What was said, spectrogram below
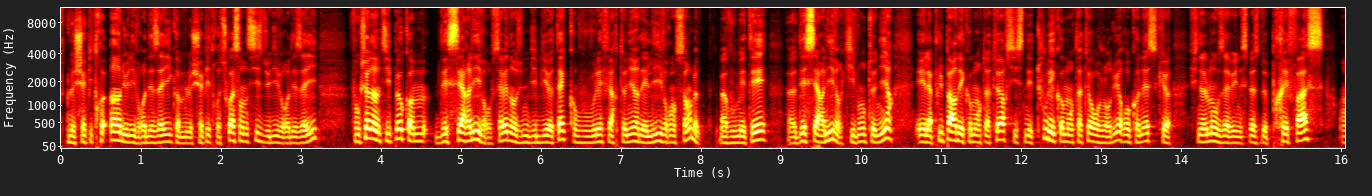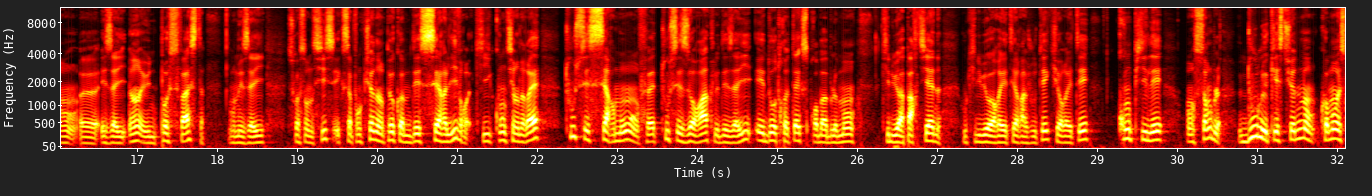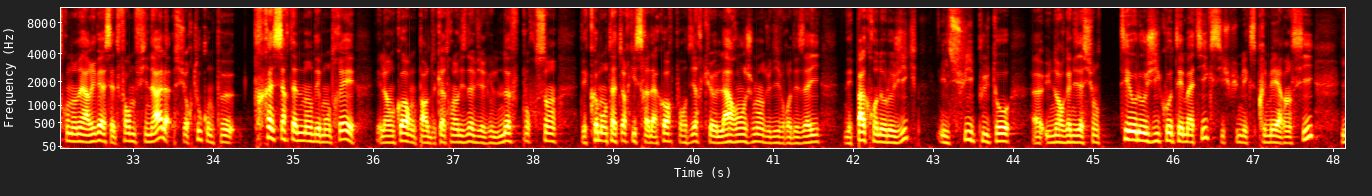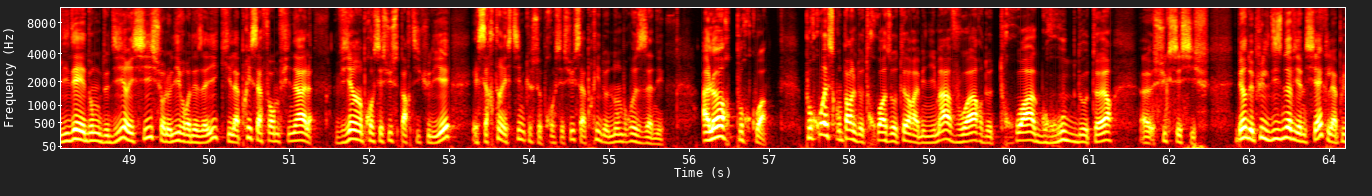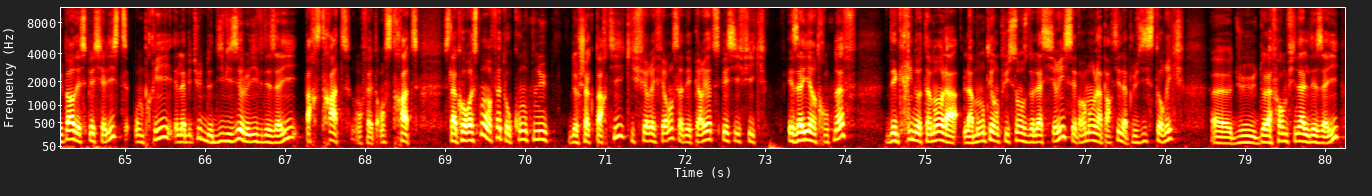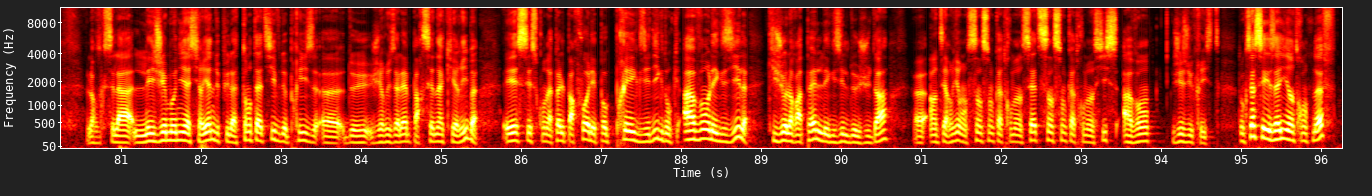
le chapitre 1 du livre d'Ésaïe comme le chapitre 66 du livre d'Ésaïe fonctionne un petit peu comme des serres-livres. Vous savez, dans une bibliothèque, quand vous voulez faire tenir des livres ensemble, bah, vous mettez euh, des serres-livres qui vont tenir. Et la plupart des commentateurs, si ce n'est tous les commentateurs aujourd'hui, reconnaissent que finalement vous avez une espèce de préface en euh, Ésaïe 1 et une postface en Ésaïe 66 et que ça fonctionne un peu comme des serres-livres qui contiendraient tous ces sermons, en fait, tous ces oracles d'Ésaïe et d'autres textes probablement qui lui appartiennent ou qui lui auraient été rajoutés, qui auraient été compilés ensemble, d'où le questionnement. Comment est-ce qu'on en est arrivé à cette forme finale, surtout qu'on peut très certainement démontrer, et là encore on parle de 99,9% des commentateurs qui seraient d'accord pour dire que l'arrangement du livre d'Ésaïe n'est pas chronologique, il suit plutôt euh, une organisation théologico-thématique, si je puis m'exprimer ainsi. L'idée est donc de dire ici sur le livre d'Ésaïe qu'il a pris sa forme finale via un processus particulier, et certains estiment que ce processus a pris de nombreuses années. Alors pourquoi? Pourquoi est-ce qu'on parle de trois auteurs à minima, voire de trois groupes d'auteurs euh, successifs? Eh bien, Depuis le 19e siècle, la plupart des spécialistes ont pris l'habitude de diviser le livre d'Ésaïe par strates, en fait, en strates. Cela correspond en fait au contenu de chaque partie qui fait référence à des périodes spécifiques. Ésaïe 1.39 décrit notamment la, montée en puissance de l'Assyrie, c'est vraiment la partie la plus historique euh, de la forme finale d'Ésaïe. Alors c'est l'hégémonie assyrienne depuis la tentative de prise euh, de Jérusalem par Sennacherib, et c'est ce qu'on appelle parfois l'époque pré-exilique, donc avant l'exil, qui je le rappelle, l'exil de Juda euh, intervient en 587-586 avant Jésus-Christ. Donc ça c'est Ésaïe 1.39,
